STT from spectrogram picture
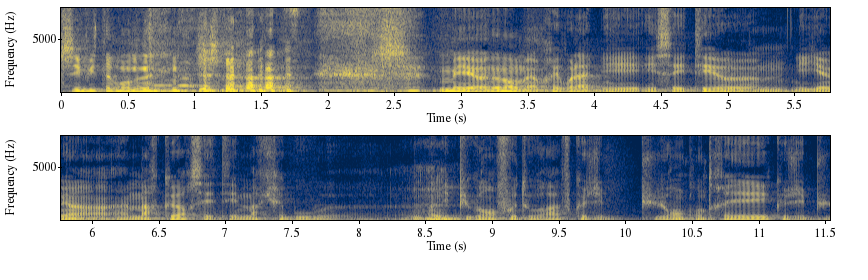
J'ai vite abandonné. mais non, non, mais après, voilà. Et, et ça a été. il y a eu un, un marqueur, ça a été Marc Rébou, un mhm. des plus grands photographes que j'ai pu rencontrer, que j'ai pu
